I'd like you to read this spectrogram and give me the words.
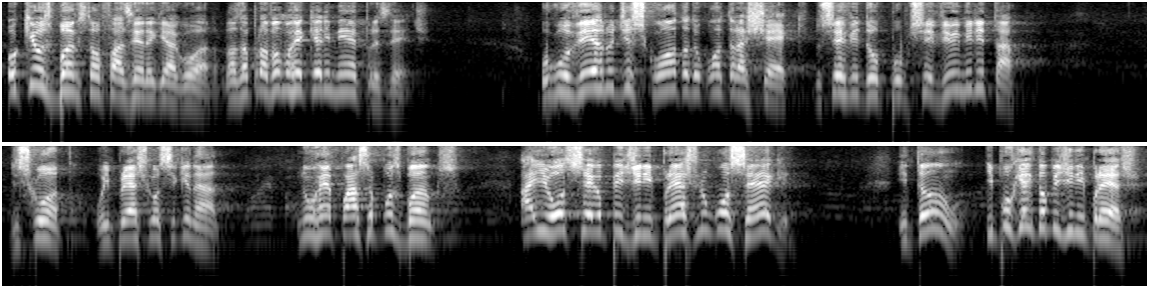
O que os bancos estão fazendo aqui agora? Nós aprovamos o requerimento, presidente. O governo desconta do contra-cheque do servidor público civil e militar. Desconta o empréstimo consignado. Não repassa para os bancos. Aí outros chegam pedindo empréstimo e não consegue. Então, e por que estão pedindo empréstimo?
